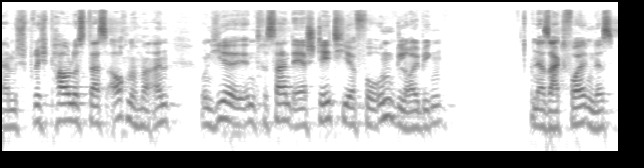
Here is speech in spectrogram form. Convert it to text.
ähm, spricht Paulus das auch nochmal an. Und hier interessant, er steht hier vor Ungläubigen und er sagt folgendes.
